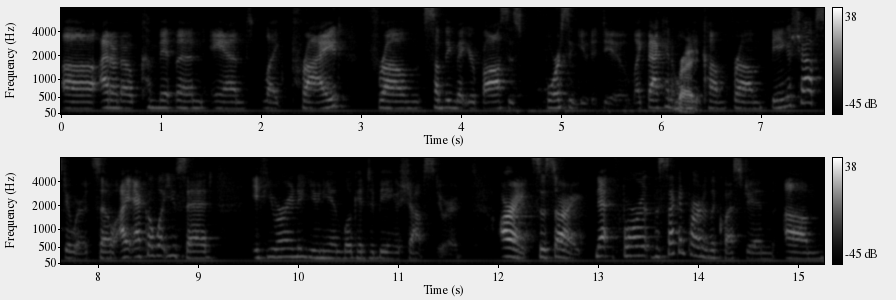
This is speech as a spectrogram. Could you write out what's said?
uh, I don't know, commitment and like pride from something that your boss is forcing you to do. Like, that can only right. come from being a shop steward. So, I echo what you said if you are in a union, look into being a shop steward. All right, so sorry. For the second part of the question, um,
